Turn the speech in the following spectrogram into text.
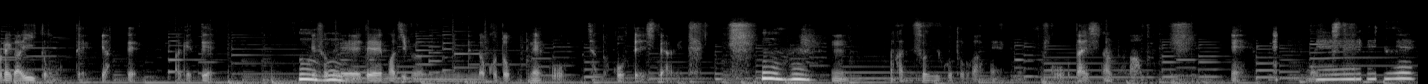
これがいいと思ってやってあげて、うんでそれで、まあ、自分のことをね、こう、ちゃんと肯定してあげて、うんうん。うん。なんかね、そういうことがね、こう、大事なんだなと、ね、思いへました。え。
